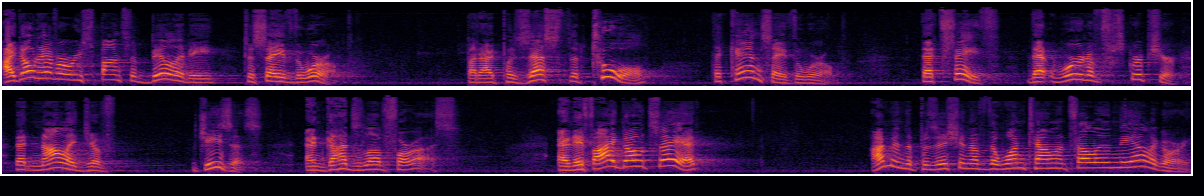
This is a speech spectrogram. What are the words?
I don't have a responsibility to save the world, but I possess the tool that can save the world that faith, that word of Scripture, that knowledge of Jesus and God's love for us. And if I don't say it, I'm in the position of the one talent fella in the allegory.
